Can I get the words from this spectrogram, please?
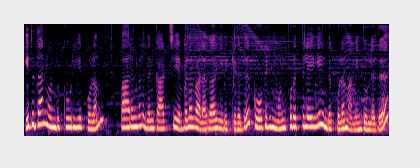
இதுதான் முன்பு கூறிய குளம். பாருங்கள் இதன் காட்சி எவ்வளவு அழகாக இருக்கிறது. கோவிலின் முன்புறத்திலேயே இந்த குளம் அமைந்துள்ளது.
